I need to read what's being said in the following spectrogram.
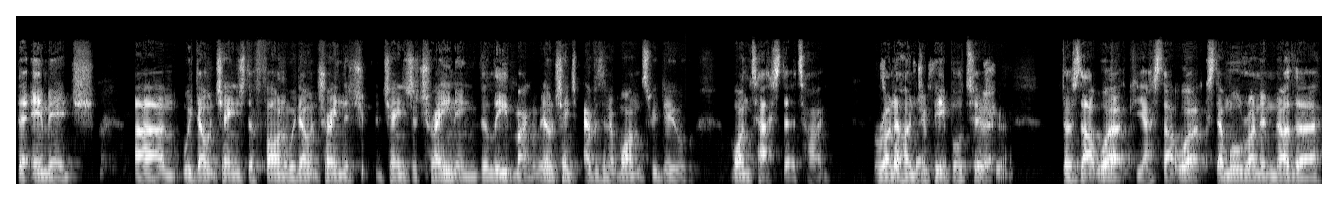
the image, um, we don't change the phone. We don't train the change the training, the lead magnet. We don't change everything at once. We do one test at a time. Run a hundred people to it. Sure. Does that work? Yes, that works. Then we'll run another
